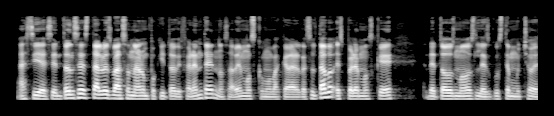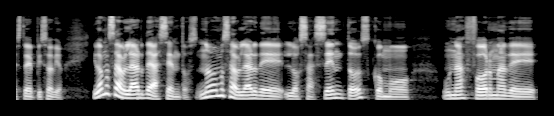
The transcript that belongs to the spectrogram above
Así es, entonces tal vez va a sonar un poquito diferente, no sabemos cómo va a quedar el resultado, esperemos que de todos modos les guste mucho este episodio. Y vamos a hablar de acentos. No vamos a hablar de los acentos como una forma de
